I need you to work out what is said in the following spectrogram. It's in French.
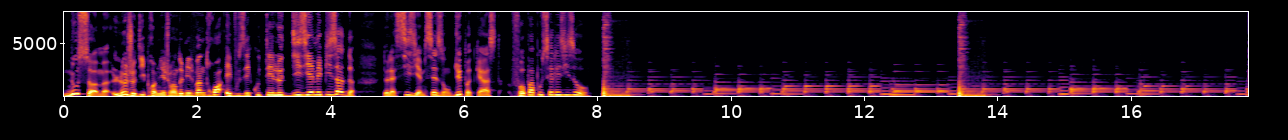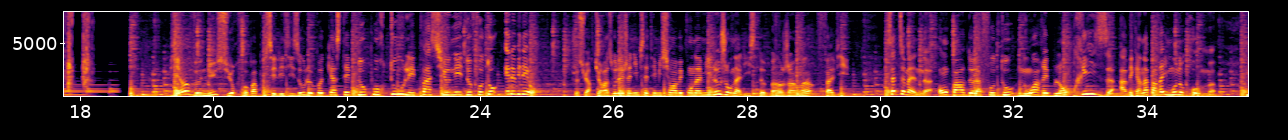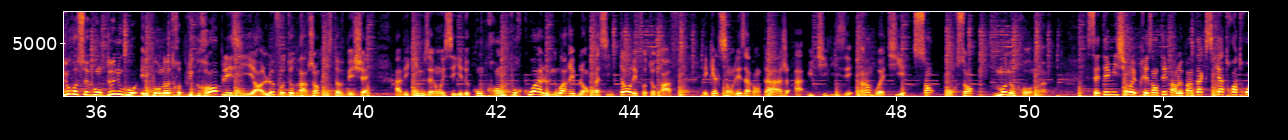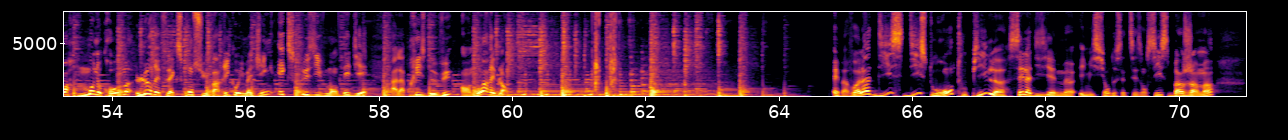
Nous sommes le jeudi 1er juin 2023 et vous écoutez le dixième épisode de la sixième saison du podcast Faut pas pousser les ISO. Bienvenue sur Faut pas pousser les ISO, le podcast hebdo pour tous les passionnés de photos et de vidéos. Je suis Arthur Azoulay, j'anime cette émission avec mon ami le journaliste Benjamin Favier. Cette semaine, on parle de la photo noir et blanc prise avec un appareil monochrome. Nous recevons de nouveau et pour notre plus grand plaisir le photographe Jean-Christophe Béchet, avec qui nous allons essayer de comprendre pourquoi le noir et blanc fascine tant les photographes et quels sont les avantages à utiliser un boîtier 100% monochrome. Cette émission est présentée par le Pentax K33 monochrome, le réflexe conçu par Ricoh Imaging exclusivement dédié à la prise de vue en noir et blanc. Et ben voilà, 10, 10 tout rond, tout pile. C'est la dixième émission de cette saison 6. Benjamin,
